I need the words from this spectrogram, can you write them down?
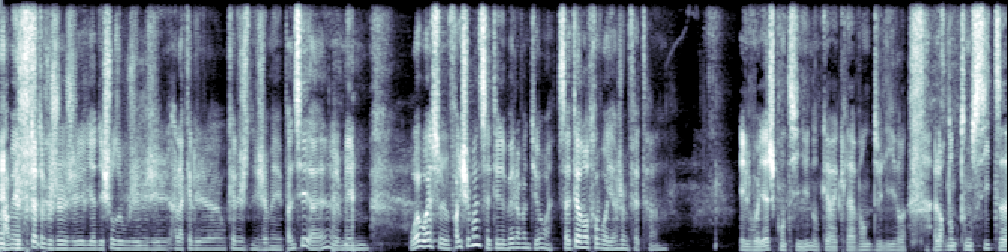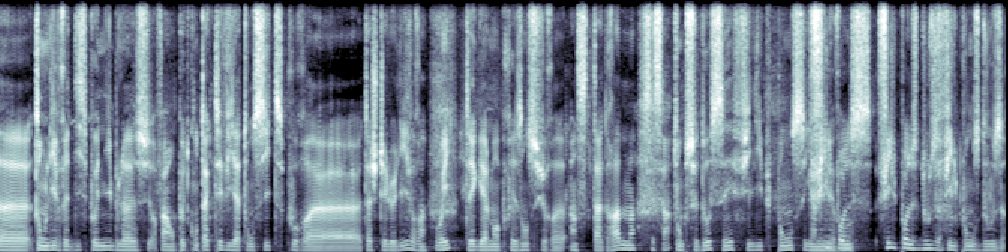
ah mais peut-être que je- j'ai- il y a des choses où j'ai, j'ai- à laquelle auxquelles je n'ai jamais pensé hein, mais ouais ouais franchement ça a été une belle aventure ouais. ça a été un autre voyage en fait hein. Et le voyage continue donc avec la vente du livre. Alors donc ton site, euh, ton livre est disponible. Sur, enfin, on peut te contacter via ton site pour euh, t'acheter le livre. oui T'es également présent sur euh, Instagram. c'est ça Ton pseudo c'est Philippe Ponce. Il y a un Phil. Ponce, Phil Ponce 12 Phil Ponce 12.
